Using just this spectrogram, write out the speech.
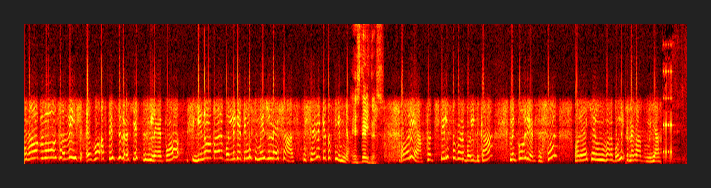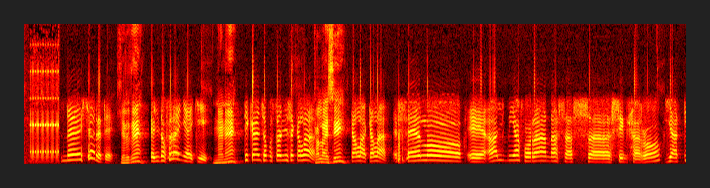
Αγάπη μου, θα δεις. Εγώ αυτές τις ζωγραφιές τις βλέπω. Συγκινούμαι πάρα πολύ γιατί μου θυμίζουν εσάς. Εσένα και το θύμιο. Ε, στείλτε. Ωραία, θα τις στείλω στα παραπολιτικά. Με courier θα έρθουν. Ωραία, χαίρομαι πάρα πολύ. Την αγάπη μου, γεια. Ναι, χαίρετε. Χαίρετε. Ελληνοφρένια εκεί. Ναι, ναι. Τι κάνεις Αποστόλη, είσαι καλά; Καλά, εσύ; Καλά, καλά. Ε, θέλω ε, άλλη μια φορά να σας ε, συγχαρώ γιατί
